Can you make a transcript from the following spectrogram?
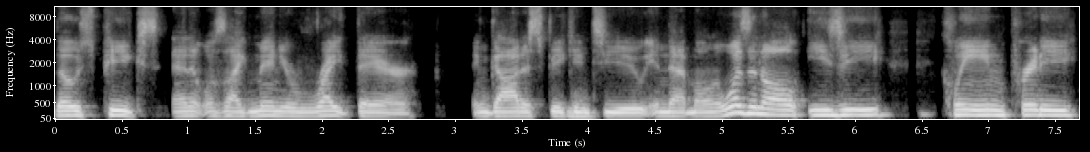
those peaks. And it was like man you're right there. And god is speaking mm. to you in that moment. It wasn't all easy clean pretty.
